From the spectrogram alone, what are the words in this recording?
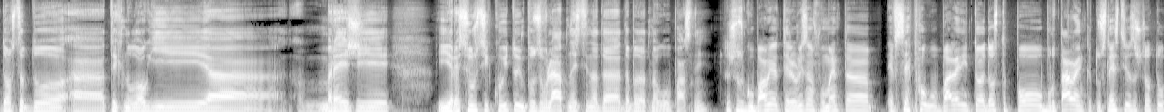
достъп до а, технологии, а, мрежи, и ресурси, които им позволяват наистина да, да бъдат много опасни. Също с глобалният тероризъм в момента е все по-глобален и той е доста по-брутален като следствие, защото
